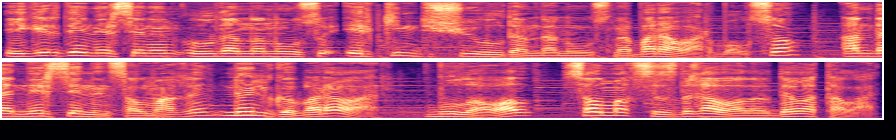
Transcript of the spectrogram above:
эгерде нерсенин ылдамдануусу эркин түшүү ылдамдануусуна барабар болсо анда нерсенин салмагы нөлгө барабар. Бул абал салмаксыздык абалы деп аталат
